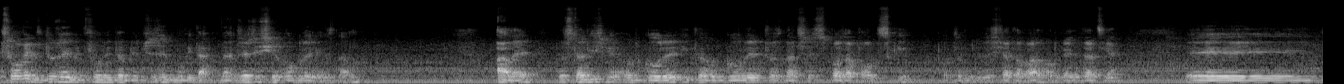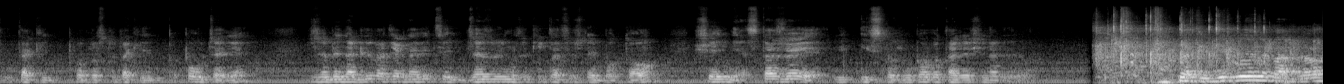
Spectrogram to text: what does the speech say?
Człowiek z dużej wytwóry do mnie przyszedł mówi tak, na jazzie się w ogóle nie znam, ale dostaliśmy od góry, i to od góry, to znaczy spoza Polski, będzie światowa organizacja, yy, taki, po prostu takie pouczenie, żeby nagrywać jak najwięcej jazzu i muzyki klasycznej, bo to się nie starzeje i, i stosunkowo tanio się nagrywa. Tak, dziękujemy bardzo.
